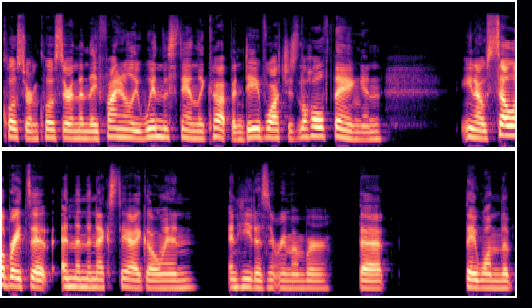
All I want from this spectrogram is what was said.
closer and closer. And then they finally win the Stanley Cup. And Dave watches the whole thing and, you know, celebrates it. And then the next day I go in and he doesn't remember that they won the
